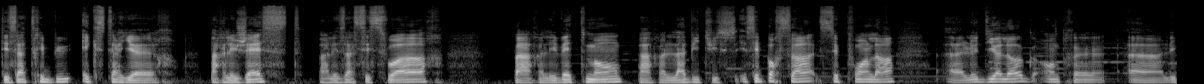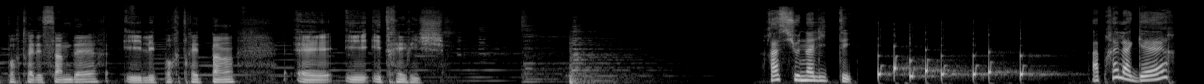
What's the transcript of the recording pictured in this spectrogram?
des attributs extérieurs, par les gestes, par les accessoires, par les vêtements, par l'habitus. Et c'est pour ça, ce point-là, euh, le dialogue entre euh, les portraits de Sander et les portraits peints est, est, est très riche. Rationalité. Après la guerre,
